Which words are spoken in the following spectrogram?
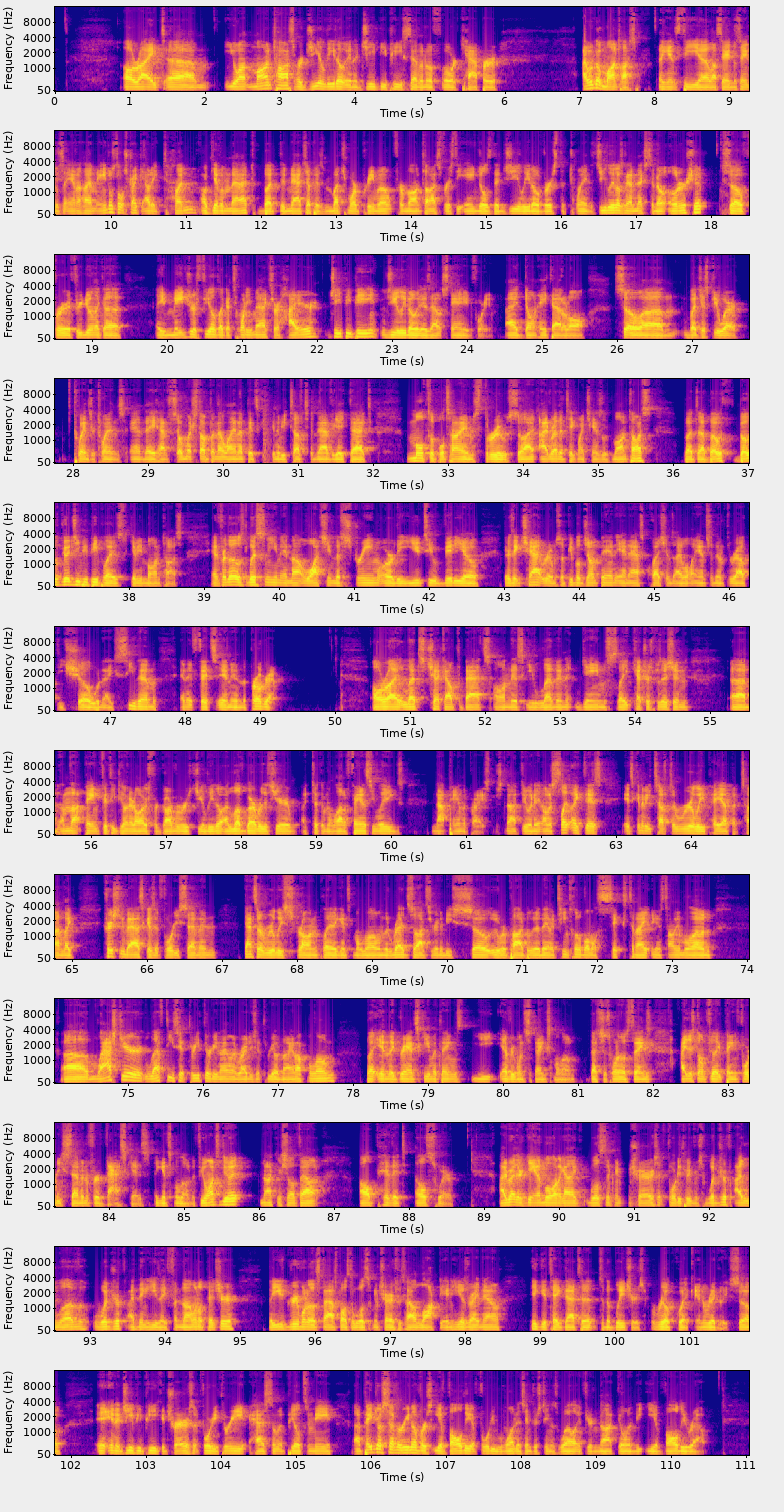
All right, um, you want Montas or Giolito in a GPP 704 capper? I would go Montas against the uh, Los Angeles Angels Anaheim. Angels don't strike out a ton. I'll give them that, but the matchup is much more primo for Montas versus the Angels than Giolito versus the Twins. Giolito's gonna have next to no ownership. So for if you're doing like a a major field like a 20 max or higher GPP, Giolito is outstanding for you. I don't hate that at all. So, um, but just beware, twins are twins, and they have so much thump in that lineup. It's going to be tough to navigate that multiple times through. So I, would rather take my chances with Montas. But uh, both both good GPP plays. Give me Montas. And for those listening and not watching the stream or the YouTube video, there's a chat room, so people jump in and ask questions. I will answer them throughout the show when I see them, and it fits in in the program. All right, let's check out the bats on this 11 game slate. Catcher's position. Uh, I'm not paying $5,200 for Garver versus Giolito. I love Garver this year. I took him in a lot of fantasy leagues. Not paying the price. Just not doing it. On a slate like this, it's going to be tough to really pay up a ton. Like Christian Vasquez at 47, that's a really strong play against Milone. The Red Sox are going to be so uber popular. They have a team total of almost six tonight against Tommy Milone. Um, last year, lefties hit 339 when righties hit 309 off Milone. But in the grand scheme of things, you, everyone spanks Milone. That's just one of those things. I just don't feel like paying 47 for Vasquez against Milone. If you want to do it, knock yourself out. I'll pivot elsewhere. I'd rather gamble on a guy like Willson Contreras at 43 versus Woodruff. I love Woodruff. I think he's a phenomenal pitcher. But you agree one of those fastballs to Willson Contreras, who's how locked in he is right now. He could take that to, to the bleachers real quick in Wrigley. So in, in a GPP, Contreras at 43 has some appeal to me. Uh, Pedro Severino versus Eovaldi at 41 is interesting as well if you're not going the Eovaldi route.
